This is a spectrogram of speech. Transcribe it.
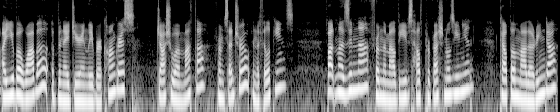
Ayuba Waba of the Nigerian Labor Congress, Joshua Mata from SENTRO in the Philippines, Fatma Zimna from the Maldives Health Professionals Union, Kalpa Madaringa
